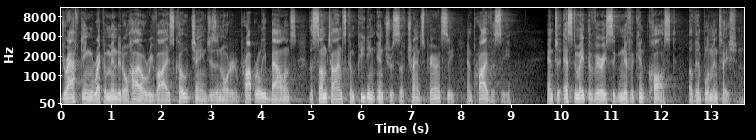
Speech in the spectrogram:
drafting recommended Ohio revised code changes in order to properly balance the sometimes competing interests of transparency and privacy, and to estimate the very significant cost of implementation.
